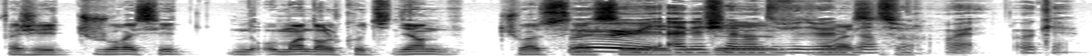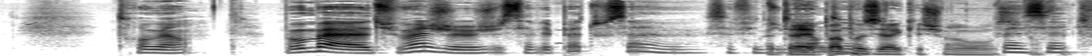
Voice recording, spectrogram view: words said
enfin, j'ai toujours essayé, au moins dans le quotidien, tu vois, c'est Oui, assez oui, à l'échelle de- individuelle, ouais, bien ça. sûr. Ouais, ok. Trop bien. Bon, bah, tu vois, je, je savais pas tout ça. euh, Ça fait Mais du bien pas de- posé la question avant aussi. en passer. fait.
